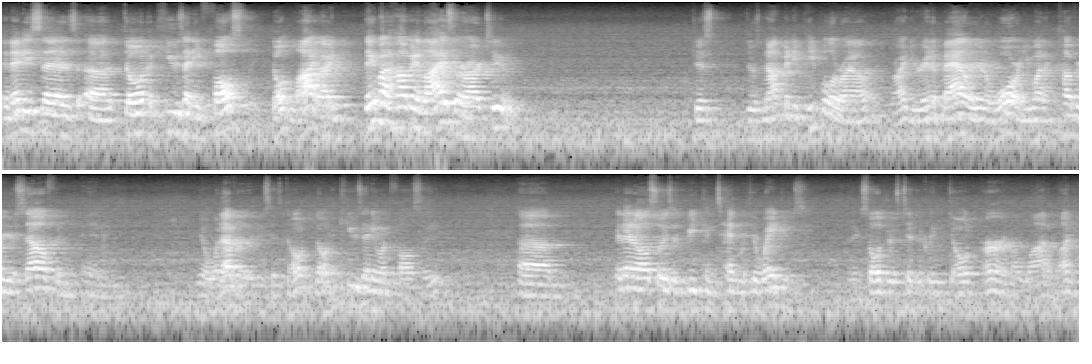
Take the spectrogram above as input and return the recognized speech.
And then he says, uh, don't accuse any falsely. Don't lie. I mean, think about how many lies there are, too. Just, there's not many people around, right? You're in a battle, you're in a war, and you want to cover yourself and, and you know, whatever. He says, don't, don't accuse anyone falsely. Um, and then also he says, be content with your wages. I think soldiers typically don't earn a lot of money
